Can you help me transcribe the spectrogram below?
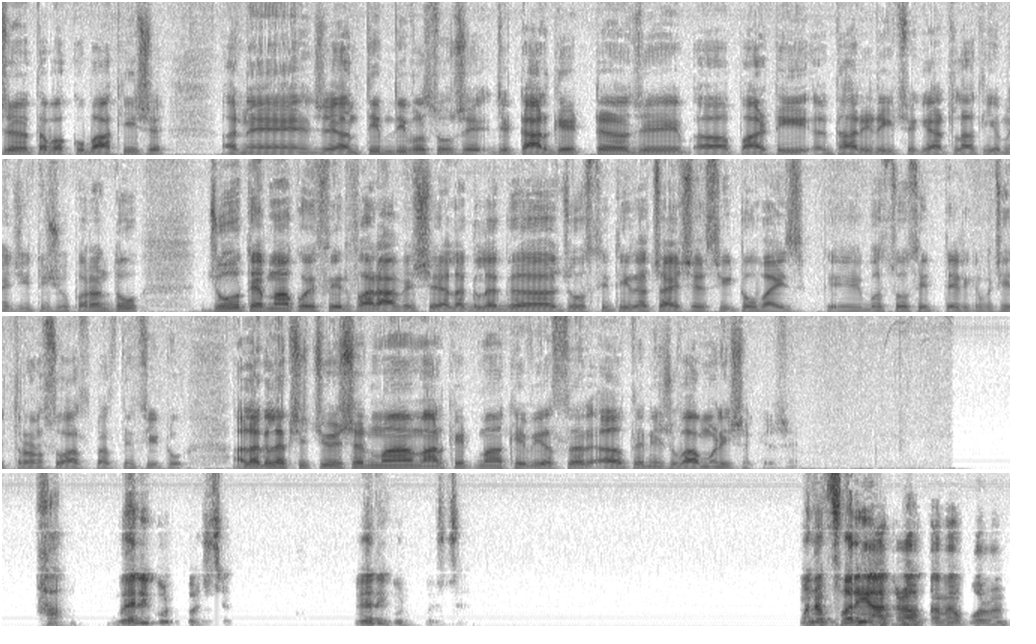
જ તબક્કો બાકી છે. અને જે અંતિમ દિવસો છે, જે ટાર્ગેટ જે પાર્ટી ધારી રહી છે કે આટલાથી અમે જીતીશું. પરંતુ જો તેમાં કોઈ ફેરફાર આવે છે અલગ અલગ જો સ્થિતિ રચાય છે સીટો વાઇઝ કે બસો સિત્તેર કે પછી ત્રણસો આસપાસની સીટો અલગ અલગ સિચ્યુએશનમાં માર્કેટમાં કેવી અસર તેની જોવા મળી શકે છે? હા very good question very good question મને ફરી આંકડાઓ તમે બોલો ને.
